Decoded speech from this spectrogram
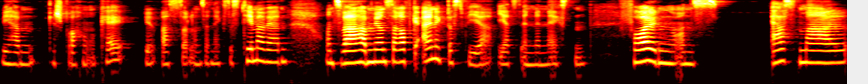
wir haben gesprochen, okay, was soll unser nächstes Thema werden? Und zwar haben wir uns darauf geeinigt, dass wir jetzt in den nächsten Folgen uns erstmal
